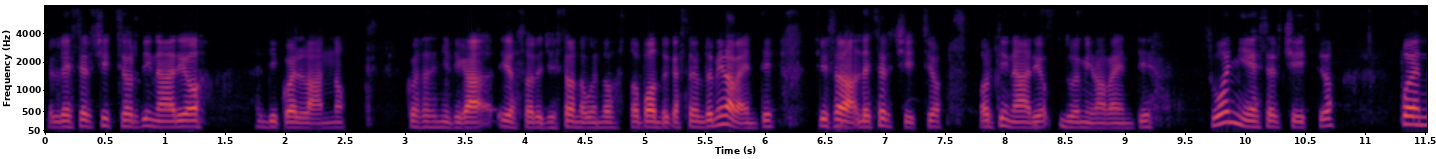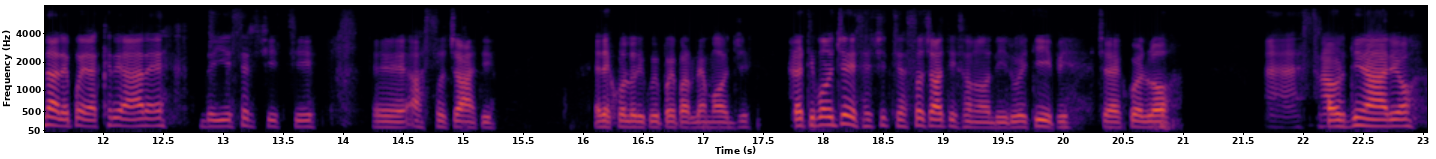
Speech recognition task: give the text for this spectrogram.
l'esercizio ordinario di quell'anno. Cosa significa? Io sto registrando questo podcast nel 2020, ci sarà l'esercizio ordinario 2020. Su ogni esercizio puoi andare poi a creare degli esercizi eh, associati ed è quello di cui poi parliamo oggi. Le tipologie di esercizi associati sono di due tipi, cioè quello eh, straordinario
